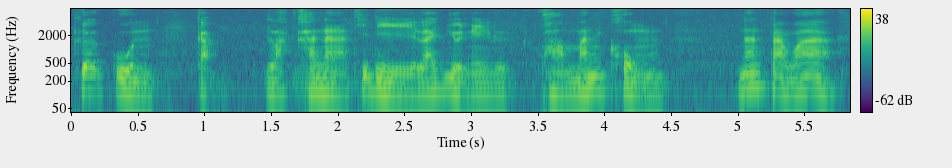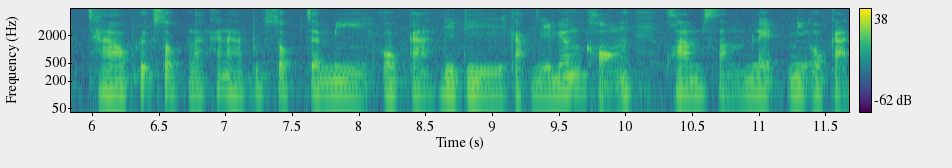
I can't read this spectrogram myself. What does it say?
เกื้อกูลกับลัคนาที่ดีและอยู่ในความมั่นคง นั่นแปลว่า ชาวพฤษบลัคนาพฤษบจะมีโอกาสดีๆ กับในเรื่องของความสำเร็จ มีโอกาส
